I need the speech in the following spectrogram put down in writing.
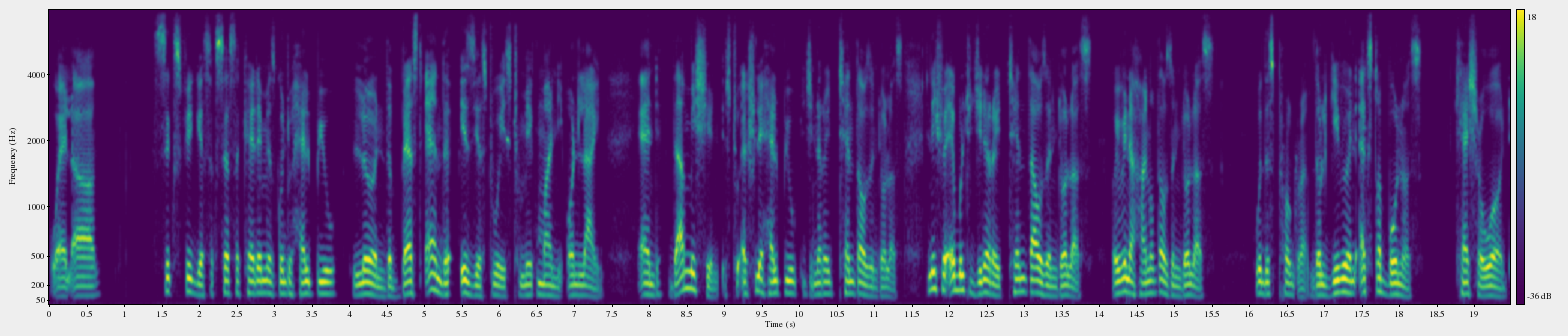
Well uh Six Figure Success Academy is going to help you learn the best and the easiest ways to make money online. And their mission is to actually help you generate $10,000. And if you're able to generate $10,000 or even $100,000 with this program, they'll give you an extra bonus cash reward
